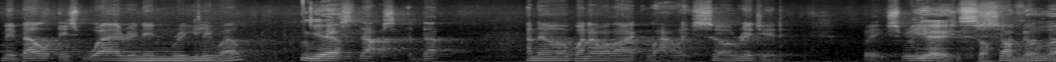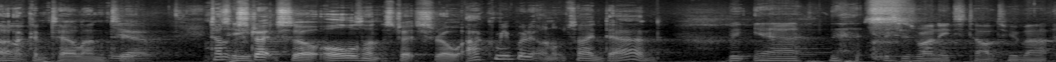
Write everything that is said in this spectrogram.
My belt is wearing in really well. Yeah. It's, that's that. I know when I was like, wow, it's so rigid, but it's really Yeah, it's softened, up. That I can tell, and Yeah. it. See- stretched so, all's hasn't stretched so. How come you put it on upside down? But yeah, this is what I need to talk to you about.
